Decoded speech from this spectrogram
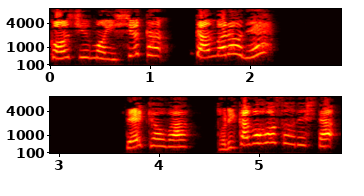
今週も一週間、頑張ろうね。提供は、鳥かご放送でした。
